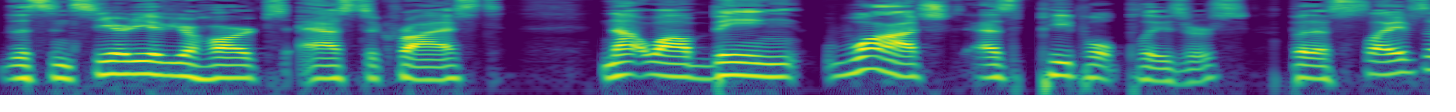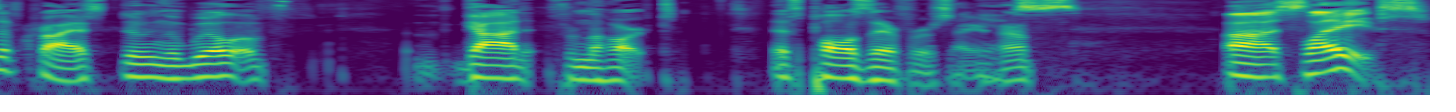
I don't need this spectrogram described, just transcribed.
the sincerity of your hearts, as to Christ, not while being watched as people pleasers, but as slaves of Christ, doing the will of God from the heart. Let's pause there for a second. huh? Yes. Uh, slaves.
